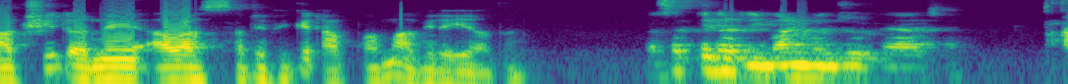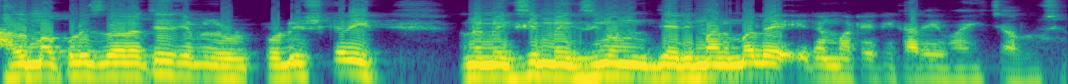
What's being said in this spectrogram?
માર્કશીટ અને આવા સર્ટિફિકેટ આપવામાં આવી રહ્યા હતા. રિમાન્ડ મંજૂર થયા છે? હાલમાં પોલીસ દ્વારા છે જેમણે પ્રોડ્યુસ કરી અને મેક્સિમમ મેક્સિમમ જે રિમાન્ડ મળે એના માટેની કાર્યવાહી ચાલુ છે.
